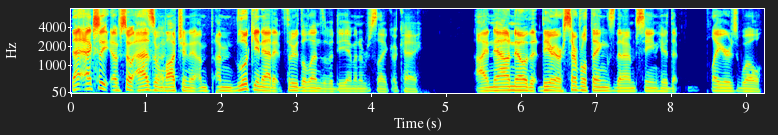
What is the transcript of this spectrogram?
That actually, uh, so as I'm watching it, I'm I'm looking at it through the lens of a DM, and I'm just like, okay, I now know that there are several things that I'm seeing here that players will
